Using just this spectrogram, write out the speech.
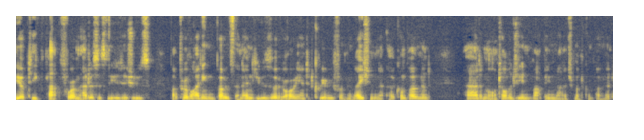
The Optique platform addresses these issues by providing both an end-user-oriented query formulation component and an ontology and mapping management component.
